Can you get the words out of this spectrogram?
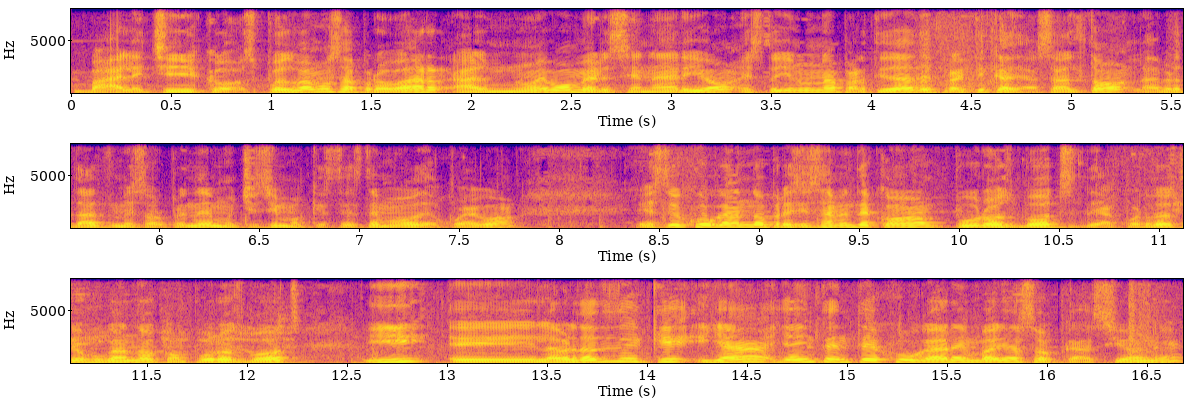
Vale chicos, pues vamos a probar al nuevo mercenario Estoy en una partida de práctica de asalto La verdad me sorprende muchísimo que esté este modo de juego Estoy jugando precisamente con puros bots, ¿de acuerdo? Estoy jugando con puros bots. Y eh, la verdad es de que ya, ya intenté jugar en varias ocasiones.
